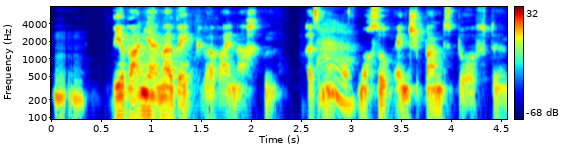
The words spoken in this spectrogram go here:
mhm. wir waren ja immer weg über Weihnachten als man ah. auch noch so entspannt durfte.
